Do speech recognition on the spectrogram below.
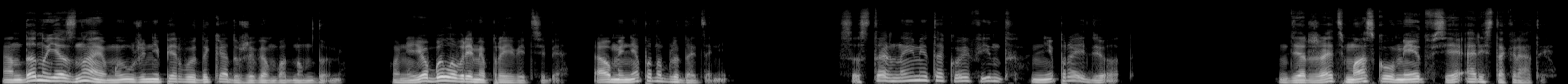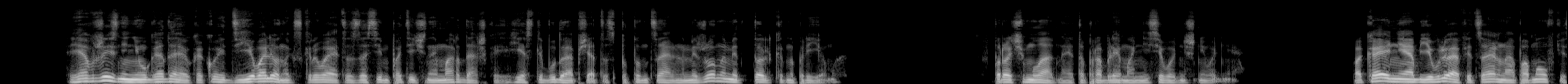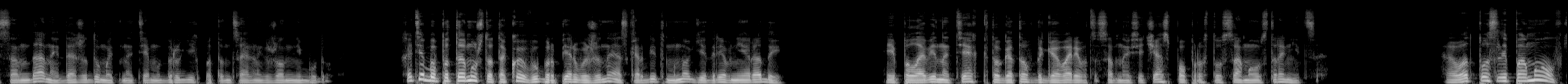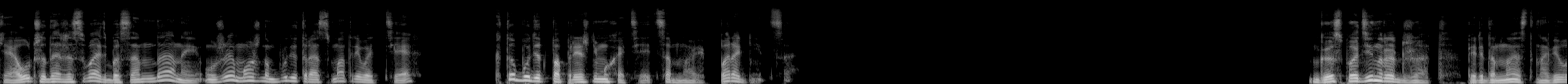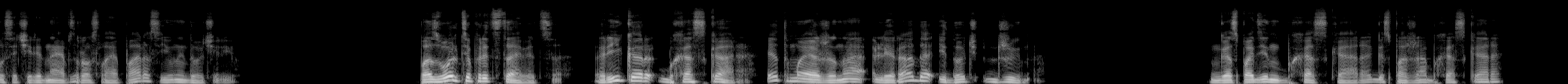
Андану я знаю, мы уже не первую декаду живем в одном доме. У нее было время проявить себя, а у меня понаблюдать за ней. С остальными такой финт не пройдет. Держать маску умеют все аристократы. Я в жизни не угадаю, какой дьяволенок скрывается за симпатичной мордашкой, если буду общаться с потенциальными женами только на приемах. Впрочем, ладно, это проблема не сегодняшнего дня. Пока я не объявлю официально о помолвке с Анданой, даже думать на тему других потенциальных жен не буду. Хотя бы потому, что такой выбор первой жены оскорбит многие древние роды. И половина тех, кто готов договариваться со мной сейчас, попросту самоустранится. А вот после помолвки, а лучше даже свадьбы с Анданой, уже можно будет рассматривать тех, кто будет по-прежнему хотеть со мной породниться. «Господин Раджат», — передо мной остановилась очередная взрослая пара с юной дочерью. «Позвольте представиться. Рикар Бхаскара. Это моя жена Лирада и дочь Джина». «Господин Бхаскара, госпожа Бхаскара,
